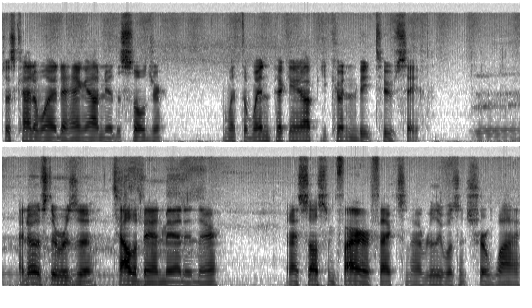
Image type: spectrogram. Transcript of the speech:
Just kind of wanted to hang out near the soldier. And with the wind picking up, you couldn't be too safe. I noticed there was a Taliban man in there, and I saw some fire effects, and I really wasn't sure why.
